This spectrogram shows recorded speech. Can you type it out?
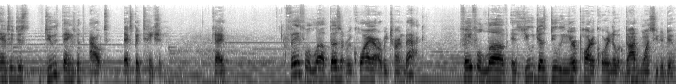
And to just do things without expectation. Okay? Faithful love doesn't require a return back. Faithful love is you just doing your part according to what God wants you to do.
